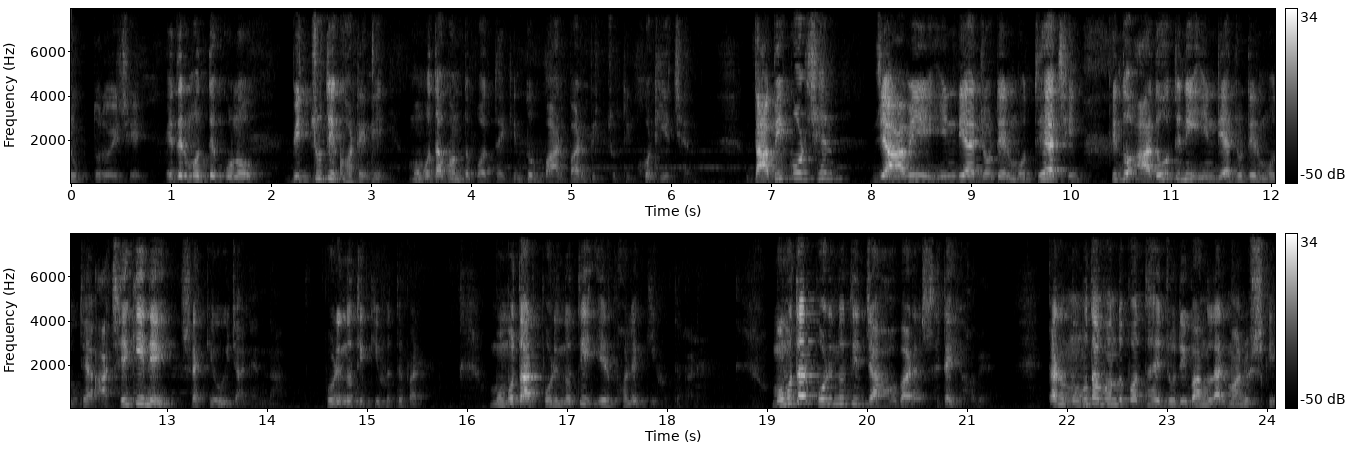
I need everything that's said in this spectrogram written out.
যুক্ত রয়েছে, এদের মধ্যে কোনো বিচ্যুতি ঘটেনি। মমতা বন্দ্যোপাধ্যায় কিন্তু বারবার বিচ্যুতি ঘটিয়েছেন। দাবি করছেন যে আমি ইন্ডিয়া জোটের মধ্যে আছি, কিন্তু আদৌ তিনি ইন্ডিয়া জোটের মধ্যে আছে কি নেই সেটা কেউই জানেন না। পরিণতি কি হতে পারে? মমতার পরিণতি এর ফলে কি হতে পারে? মমতার পরিণতি যা হবার সেটাই হবে। কারণ মমতা বন্দ্যোপাধ্যায় যদি বাংলার মানুষকে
